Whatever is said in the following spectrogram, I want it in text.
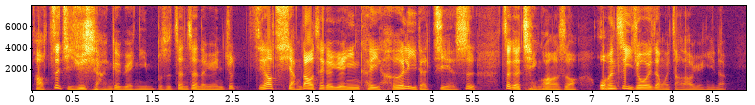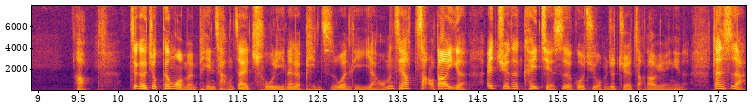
好，自己去想一个原因，不是真正的原因，就只要想到这个原因可以合理的解释这个情况的时候，我们自己就会认为找到原因了。好，这个就跟我们平常在处理那个品质问题一样，我们只要找到一个，哎，觉得可以解释的过去，我们就觉得找到原因了。但是啊，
